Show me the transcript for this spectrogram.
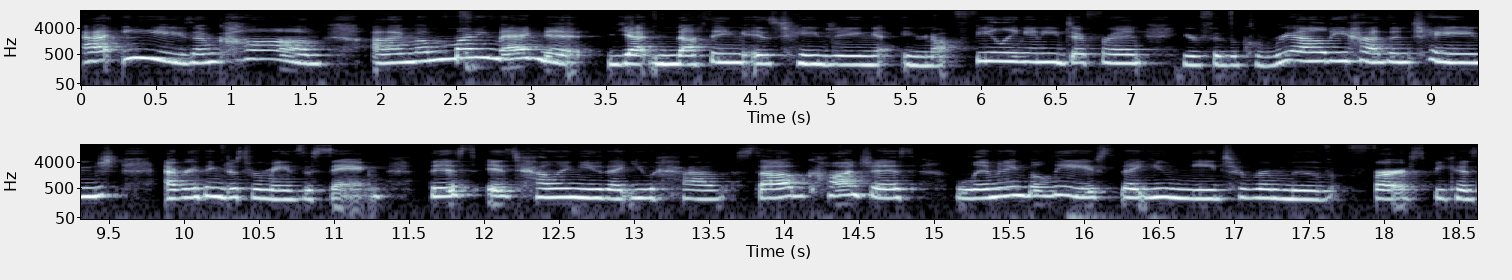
at ease, I'm calm, I'm a money magnet, yet nothing is changing. You're not feeling any different. Your physical reality hasn't changed. Everything just remains the same. This is telling you that you have subconscious limiting beliefs that you need to remove first because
